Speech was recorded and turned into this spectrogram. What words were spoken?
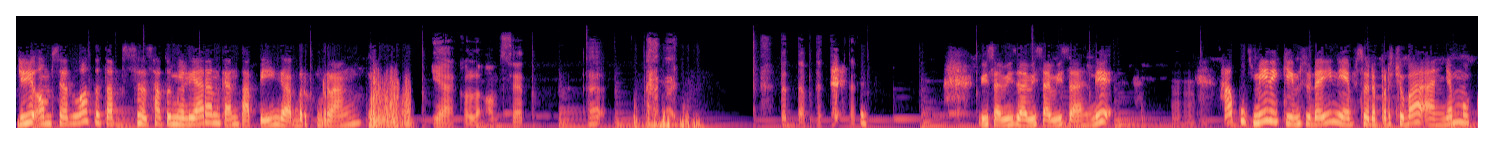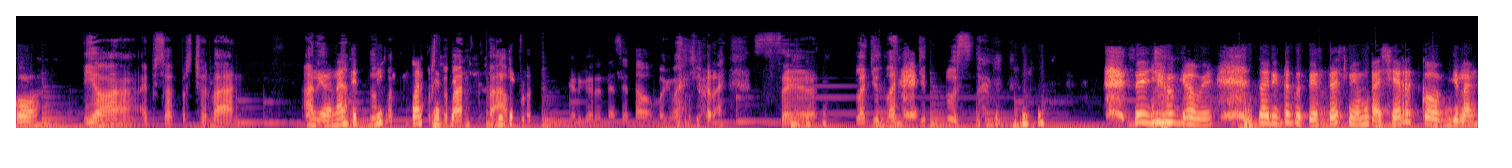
jadi omset lo tetap satu miliaran kan, tapi nggak berkurang. ya kalau omset eh, tetap tetap tetap. Bisa, bisa, bisa, bisa. Di, hapus mini, Kim. Sudah ini episode percobaan. Jam kok. Iya ah, episode percobaan. Iya, nanti konsep. percobaan kita upload gara-gara tidak saya tahu bagaimana cara saya lanjut lanjut terus. Saya juga, weh. Tadi tuh aku tes-tes, mau kak share kok. Bilang,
